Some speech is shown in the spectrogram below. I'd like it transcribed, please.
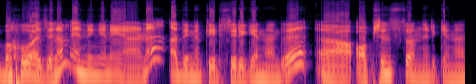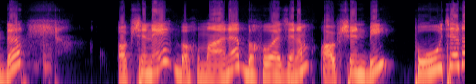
ബഹുവചനം എന്നിങ്ങനെയാണ് അതിനെ തിരിച്ചിരിക്കുന്നത് ഓപ്ഷൻസ് തന്നിരിക്കുന്നത്. ഓപ്ഷൻ എ ബഹുമാന ബഹുവചനം. ഓപ്ഷൻ ബി പൂജക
